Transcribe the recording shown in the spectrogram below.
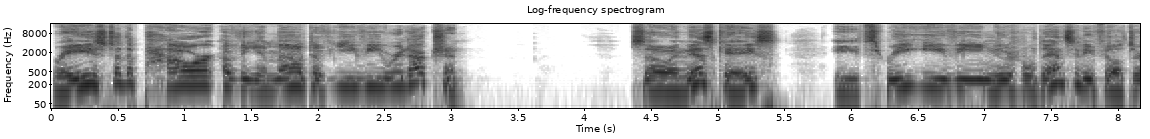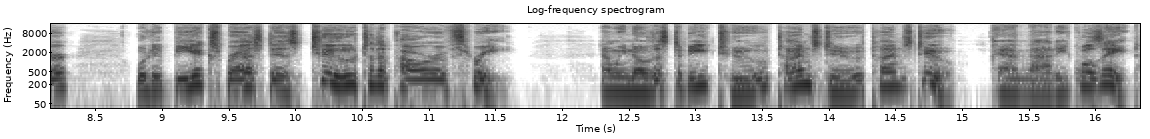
raised to the power of the amount of EV reduction. So in this case, a 3 EV neutral density filter would it be expressed as 2 to the power of 3. And we know this to be 2 times 2 times 2, and that equals 8.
